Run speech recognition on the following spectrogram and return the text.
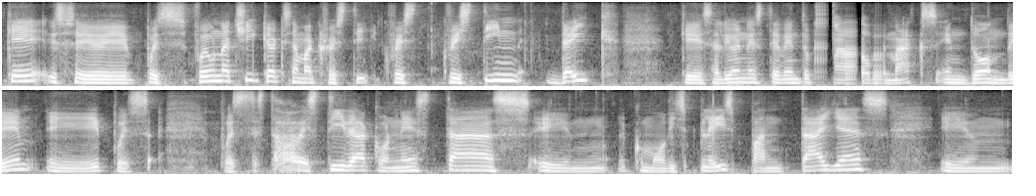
que se, pues fue una chica que se llama Christine Dake que salió en este evento que se llama Max, en donde eh, pues, pues estaba vestida con estas em, como displays, pantallas, em,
